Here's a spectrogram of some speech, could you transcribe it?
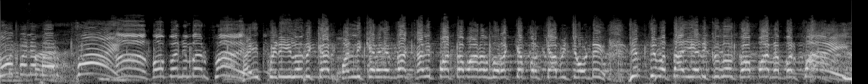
Copa number five Copa number five കൈപ്പിടിയിൽ ഒതുക്കാൻ പള്ളിക്കര എന്ന കളിപ്പാട്ടമാണെന്ന് ഉറക്കെ പ്രഖ്യാപിച്ചുകൊണ്ട് ജിപ്തിമത്തായി അടിക്കുന്നു കോപ്പ നമ്പർ ഫൈവ്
